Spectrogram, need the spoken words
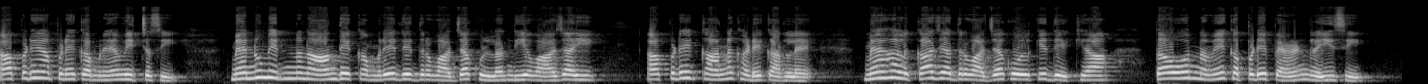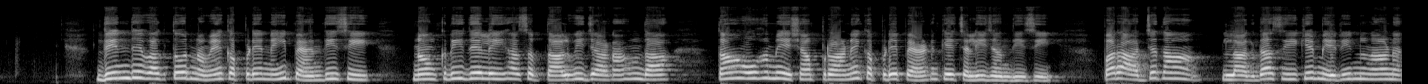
ਆਪਣੇ ਆਪਣੇ ਕਮਰਿਆਂ ਵਿੱਚ ਸੀ। ਮੈਨੂੰ ਮੇਰੀ ਨਨਾਣ ਦੇ ਕਮਰੇ ਦੇ ਦਰਵਾਜ਼ਾ ਖੁੱਲਣ ਦੀ ਆਵਾਜ਼ ਆਈ। ਆਪਣੇ ਕੰਨ ਖੜੇ ਕਰ ਲਏ। ਮੈਂ ਹਲਕਾ ਜਿਹਾ ਦਰਵਾਜ਼ਾ ਖੋਲ ਕੇ ਦੇਖਿਆ ਤਾਂ ਉਹ ਨਵੇਂ ਕੱਪੜੇ ਪਹਿਨ ਰਹੀ ਸੀ। ਦਿਨ ਦੇ ਵਕਤ ਉਹ ਨਵੇਂ ਕੱਪੜੇ ਨਹੀਂ ਪਹਿਨਦੀ ਸੀ। ਨੌਕਰੀ ਦੇ ਲਈ ਹਸਪਤਾਲ ਵੀ ਜਾਣਾ ਹੁੰਦਾ ਤਾਂ ਉਹ ਹਮੇਸ਼ਾ ਪੁਰਾਣੇ ਕੱਪੜੇ ਪਹਿਨ ਕੇ ਚਲੀ ਜਾਂਦੀ ਸੀ। ਪਰ ਅੱਜ ਤਾਂ ਲੱਗਦਾ ਸੀ ਕਿ ਮੇਰੀ ਨਨਾਣ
